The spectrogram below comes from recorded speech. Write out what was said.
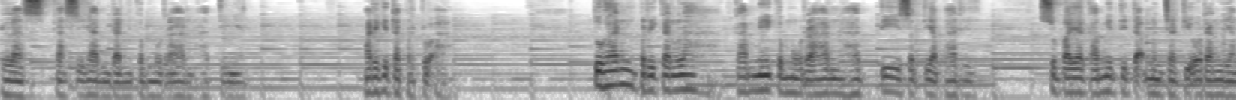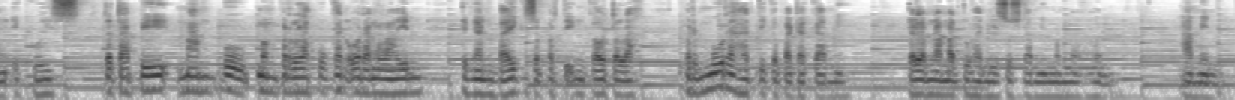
belas kasihan dan kemurahan hatinya. Mari kita berdoa. Tuhan berikanlah kami kemurahan hati setiap hari, supaya kami tidak menjadi orang yang egois, tetapi mampu memperlakukan orang lain dengan baik seperti Engkau telah bermurah hati kepada kami. Dalam nama Tuhan Yesus kami memohon. Amin.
